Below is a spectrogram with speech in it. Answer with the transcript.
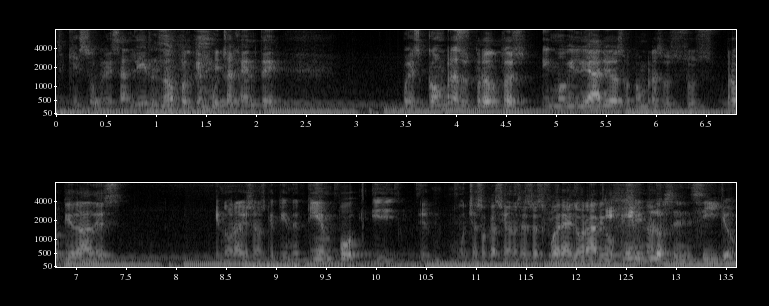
si quieres sobresalir, ¿no? Porque mucha gente pues compra sus productos inmobiliarios o compra sus, sus propiedades en horarios en los que tiene tiempo y en muchas ocasiones eso es fuera del horario. Ejemplo sencillo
